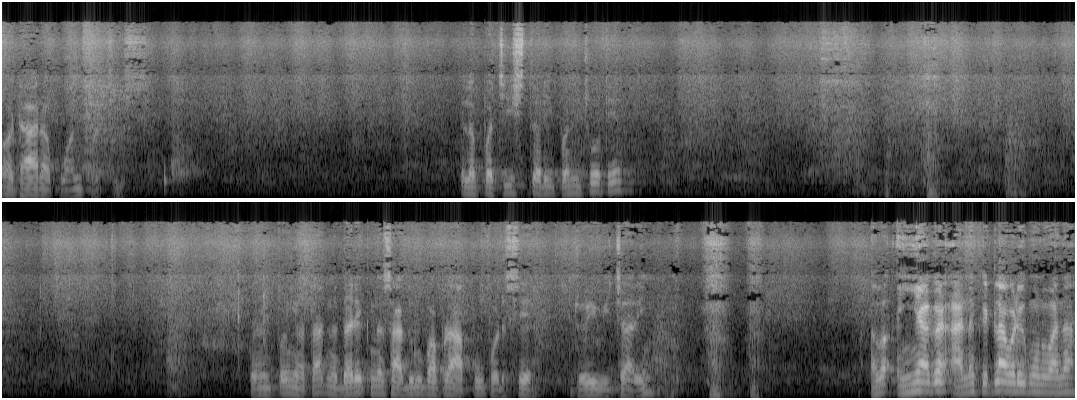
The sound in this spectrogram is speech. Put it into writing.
અઢાર અપોન પચીસ. એટલે પચીસ તરી પંચોતેર. તો અહીં હતા જ ને, દરેકને સાદુરૂપ આપણે આપવું પડશે જોઈ વિચારી હવે અહીંયા આગળ આને કેટલા વડે ગુણવાના?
